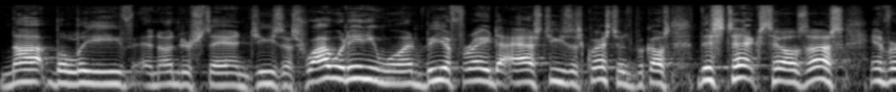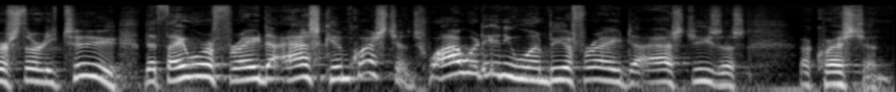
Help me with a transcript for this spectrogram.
not believe and understand Jesus? Why would anyone be afraid to ask Jesus questions? Because this text tells us in verse 32 that they were afraid to ask him questions. Why would anyone be afraid to ask Jesus a question?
